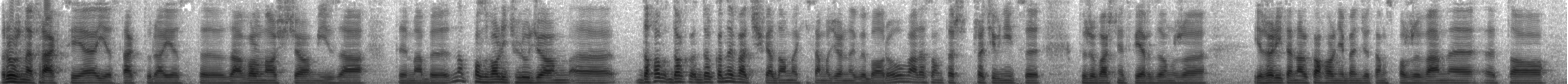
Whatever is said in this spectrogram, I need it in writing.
różne frakcje. Jest ta, która jest e, za wolnością i za tym, aby no, pozwolić ludziom e, do, do, dokonywać świadomych i samodzielnych wyborów, ale są też przeciwnicy, którzy właśnie twierdzą, że jeżeli ten alkohol nie będzie tam spożywany, e, to E,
